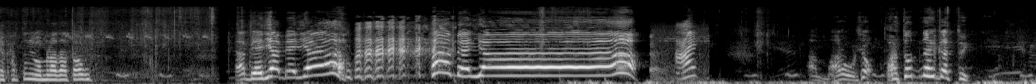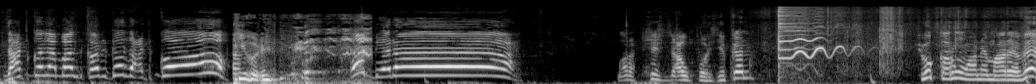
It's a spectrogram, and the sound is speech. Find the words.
દેખાતું નહીં હમણાં તો આવું. આ બેરિયા બેરિયા! હા બેરિયા! આ મારો ઓછો ભરતો જ નહીં કરતું ઝાટકો લે બંધ કર કર ઝાટકો! એ બેરા! મારા ખેસ જવું પડશે કે શું કરું આને મારે હવે?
